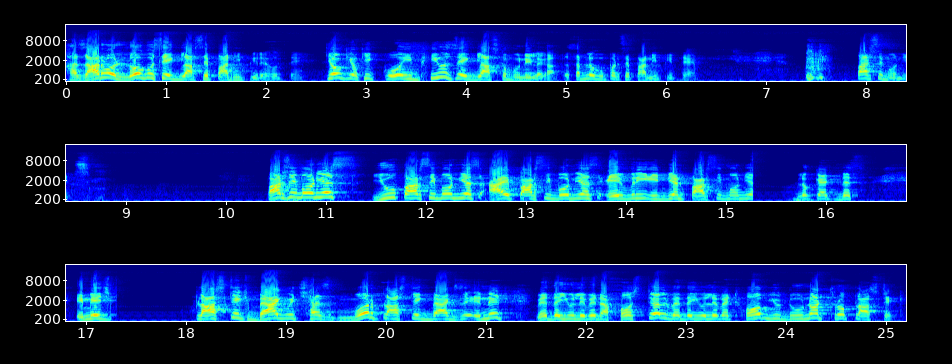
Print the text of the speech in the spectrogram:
हज़ारों लोग उसे एक ग्लास से पानी पी रहे होते हैं। क्यों? क्योंकि कोई भी उसे एक ग्लास का मुँह नहीं लगाता। सब लोग ऊपर से पानी पीते हैं। Parsimonious parsimonious you parsimonious I parsimonious every Indian parsimonious look at this image plastic bag which has more plastic bags in it, whether you live in a hostel, whether you live at home, you do not throw plastic,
